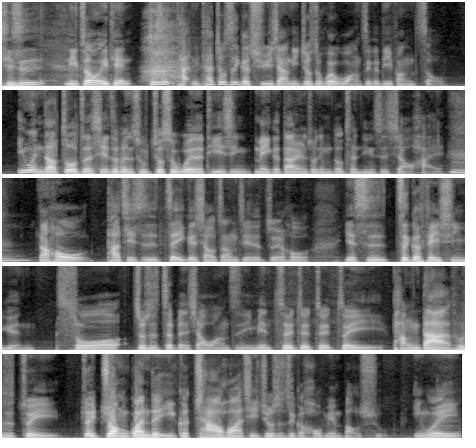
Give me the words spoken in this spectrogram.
其实你总有一天就是它，你它就是一个趋向，你就是会往这个地方走。因为你知道，作者写这本书就是为了提醒每个大人说，你们都曾经是小孩。嗯。然后他其实这个小章节的最后，也是这个飞行员说，就是这本小王子里面最最最最庞大或是最。最壮观的一个插画，其实就是这个猴面包树。因为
